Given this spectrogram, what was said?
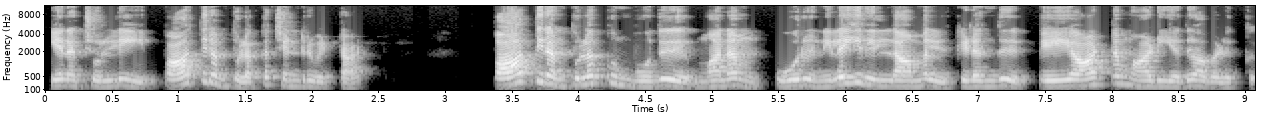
என சொல்லி பாத்திரம் துலக்க சென்று விட்டாள். பாத்திரம் துலக்கும் போது மனம் ஒரு நிலையில் இல்லாமல் கிடந்து பேயாட்டம் ஆடியது அவளுக்கு.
